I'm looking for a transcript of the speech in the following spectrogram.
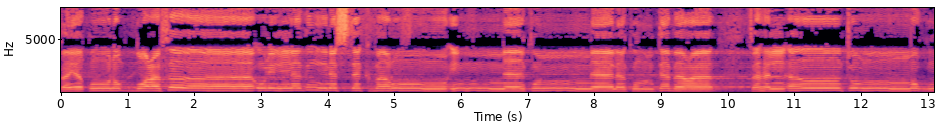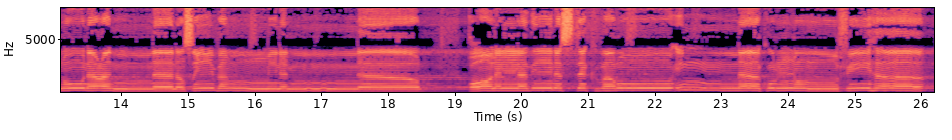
فيقول الضعفاء للذين استكبروا إنا كنا لكم تبعا فهل أنتم مغنون عنا نصيبا من النار قال الذين استكبروا إنا كل فيها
